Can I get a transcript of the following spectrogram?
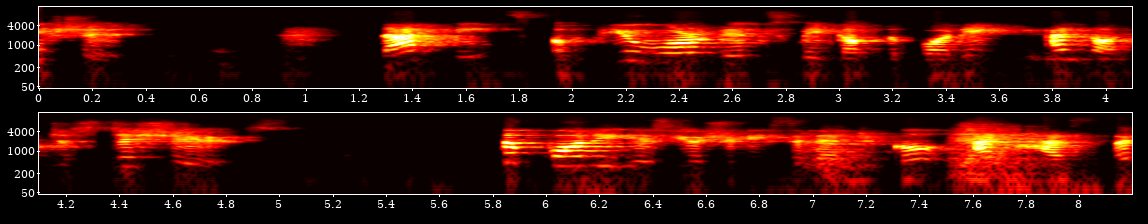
That means a few organs make up the body and not just tissues. The body is usually cylindrical and has a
